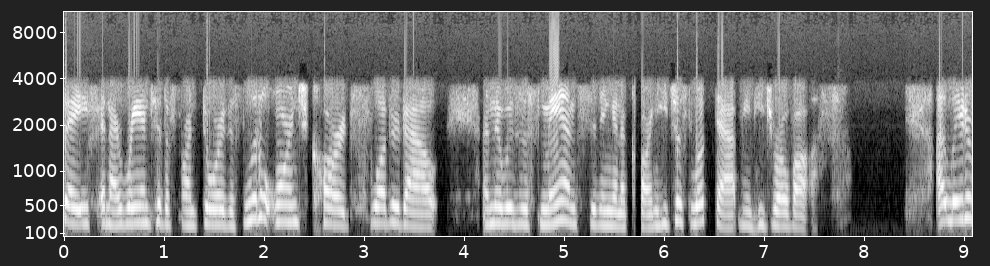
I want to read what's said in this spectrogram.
safe and I ran to the front door, this little orange card fluttered out, and there was this man sitting in a car, and he just looked at me and he drove off. I later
